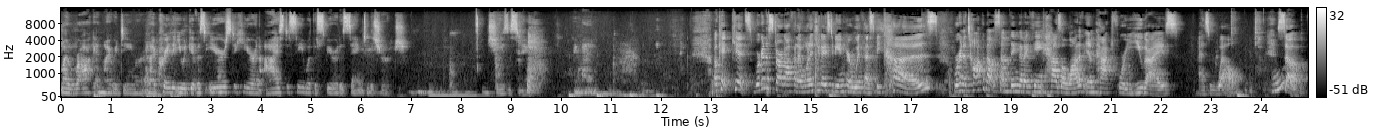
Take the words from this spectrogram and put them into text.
my rock and my redeemer. And I pray that you would give us ears to hear and eyes to see what the Spirit is saying to the church. In Jesus' name, amen. Okay, kids, we're going to start off, and I wanted you guys to be in here with us because we're going to talk about something that I think has a lot of impact for you guys as well. Ooh. So,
